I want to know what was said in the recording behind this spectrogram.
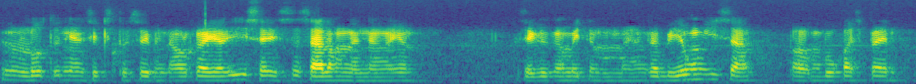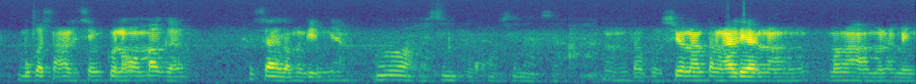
niluluto niya 6 to 7 hours kaya isa isa salang na niya ngayon kasi gagamitin mamayang gabi yung isa parang bukas pa yan bukas na alas 5 ng umaga sasalang din niya Oo, kasi po kung sinasaka. Mm, tapos yun ang tanghalian ng mga amo namin.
